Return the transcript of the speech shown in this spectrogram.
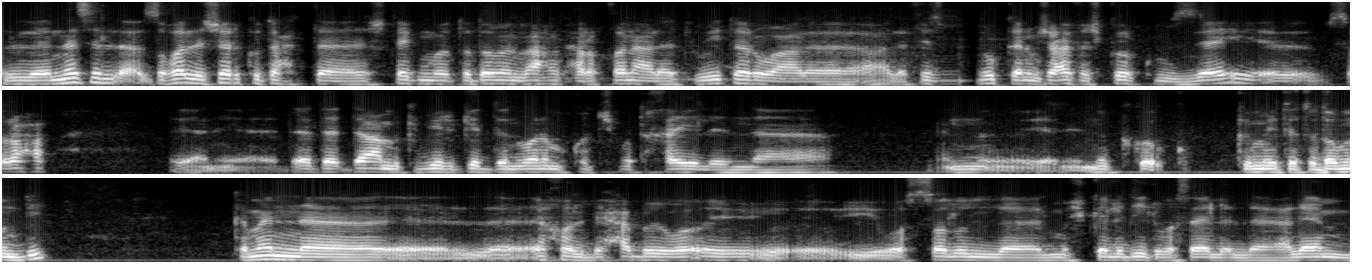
الناس الصغار اللي شاركوا تحت هاشتاج متضامن مع أحمد حرقان على تويتر وعلى على فيسبوك أنا مش عارف أشكركم إزاي. بصراحة يعني ده, ده دعم كبير جدا وأنا ما كنتش متخيل إن إن يعني إن كمية التضامن دي. كمان الإخوة اللي بيحبوا يو- يوصلوا المشكلة دي لوسائل الإعلام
